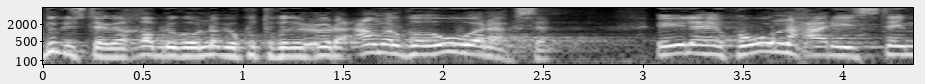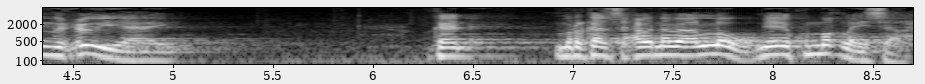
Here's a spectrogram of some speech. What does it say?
dul istaaga qabrigo nabigu ku tukaday wuxuu yidhi camalka ugu wanaagsan ee ilaahay kugu naxariistay muxuu yahay. Markaas saxaaba nabi allow miyay ku maqlaysaa?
